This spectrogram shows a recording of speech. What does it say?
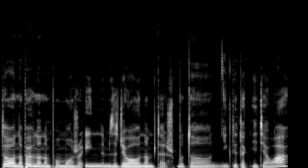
to na pewno nam pomoże, innym zadziałało nam też, bo to nigdy tak nie działa.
